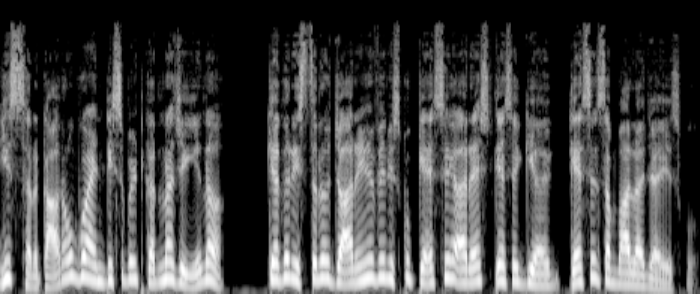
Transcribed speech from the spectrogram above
ये सरकारों को एंटिसिपेट करना चाहिए ना कि अगर इस तरह जा रहे हैं फिर इसको कैसे अरेस्ट कैसे किया कैसे संभाला जाए इसको?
